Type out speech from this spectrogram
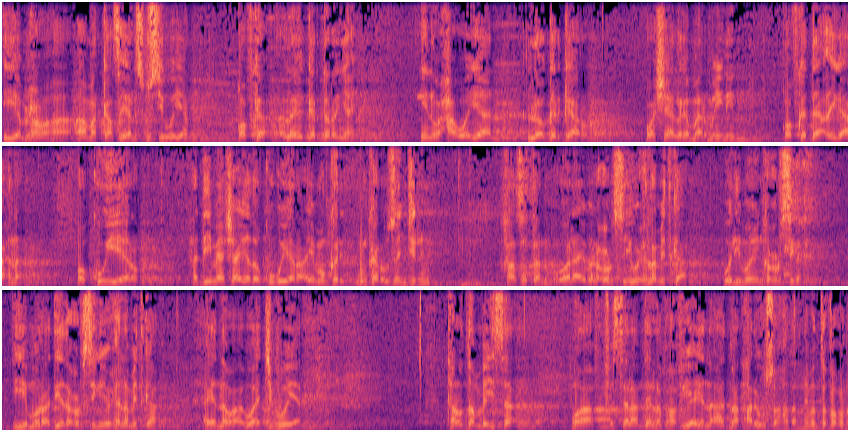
iyo muxuu ahaa amarkaas ayaa la isku sii qofka laga gardaran yahay in waxaa weeyaan loo gargaaro waa shay aan laga maarmaynin. Qofka daaciga ahna oo kuu yeero haddii meesha ayada kugu yeero ay munkar usan jirin haasatan walaa'im alcursi iyo wixii la midka ah weliimooyinka iyo muraadyada cursiga iyo wixii la midka ayadna waa waajib weeyaan. Tan u dambaysa waa salaamta la faafiyo ayadna aad baan xalay ugu soo hadalnay muttafaqun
